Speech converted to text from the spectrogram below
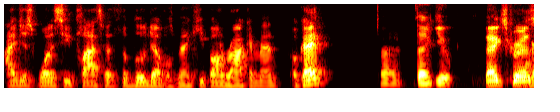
I just want to see Plattsmouth, the Blue Devils, man. Keep on rocking, man. Okay. All right. Thank you. Thanks, Chris.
